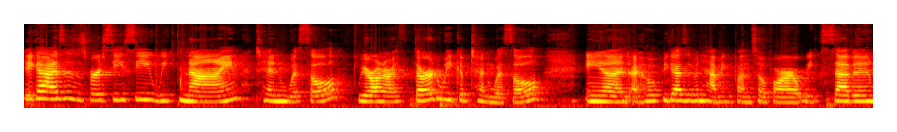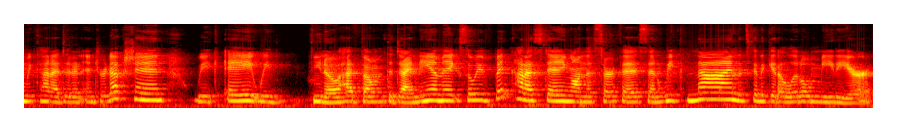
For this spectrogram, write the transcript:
Hey guys, this is for CC week nine, tin whistle. We are on our third week of tin whistle and I hope you guys have been having fun so far. Week seven, we kind of did an introduction. Week eight, we you know, had fun with the dynamics. So we've been kind of staying on the surface and week nine, it's gonna get a little meatier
